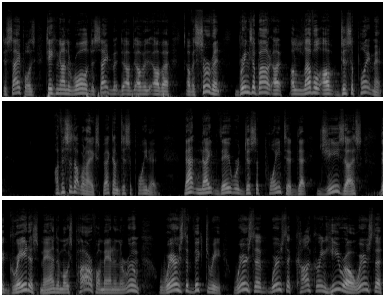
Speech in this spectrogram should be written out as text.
disciples, taking on the role of, disciple, of, of, of, a, of a servant, brings about a, a level of disappointment oh, this is not what I expect. I'm disappointed. That night, they were disappointed that Jesus, the greatest man, the most powerful man in the room, where's the victory? Where's the where's the conquering hero? Where's the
